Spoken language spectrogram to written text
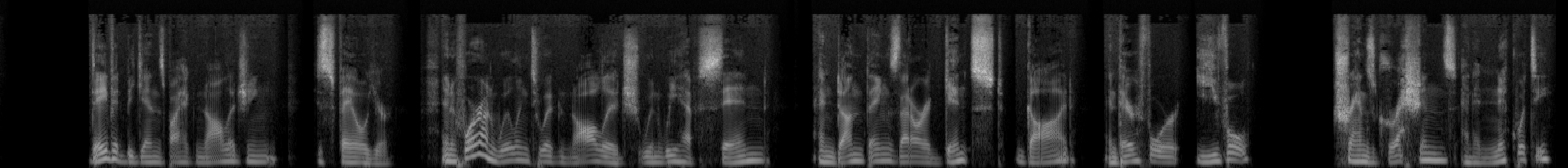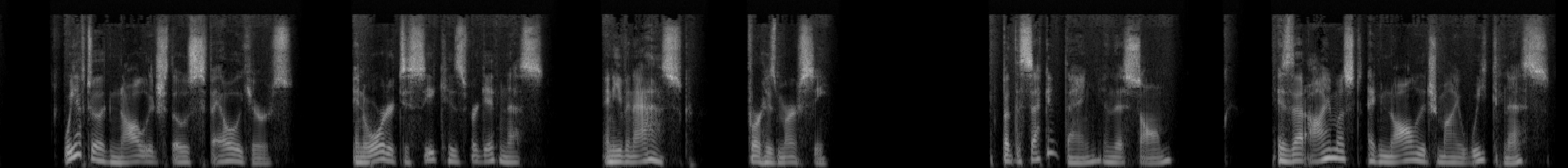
David begins by acknowledging his failure. And if we're unwilling to acknowledge when we have sinned and done things that are against God and therefore evil, transgressions, and iniquity, we have to acknowledge those failures in order to seek his forgiveness and even ask for his mercy. But the second thing in this psalm is that I must acknowledge my weakness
